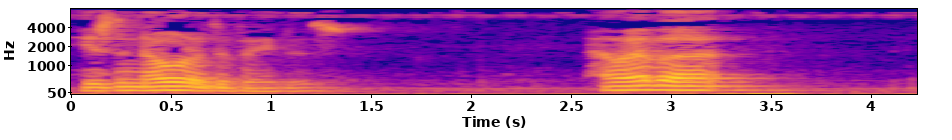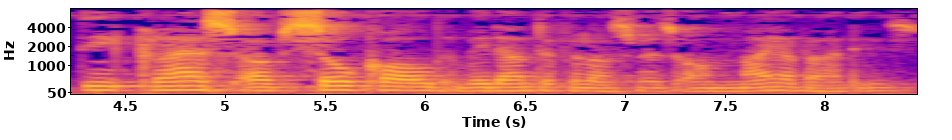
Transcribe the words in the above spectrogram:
He is the knower of the Vedas. However, the class of so-called Vedanta philosophers or Mayavadis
